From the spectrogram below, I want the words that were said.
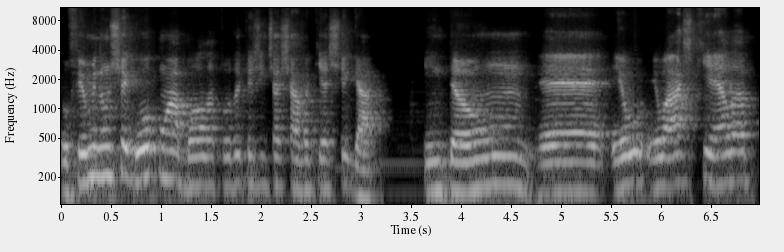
O filme não chegou com a bola toda que a gente achava que ia chegar. Então, é, eu, eu acho que ela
